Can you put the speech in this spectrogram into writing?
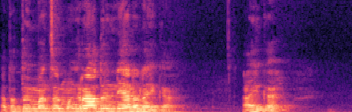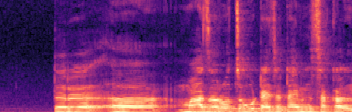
आता तुम्ही म्हणसाल मग राधू न्यायला नाही का? ऐका. तर माझा रोजचा उठायचा टायमिंग सकाळ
